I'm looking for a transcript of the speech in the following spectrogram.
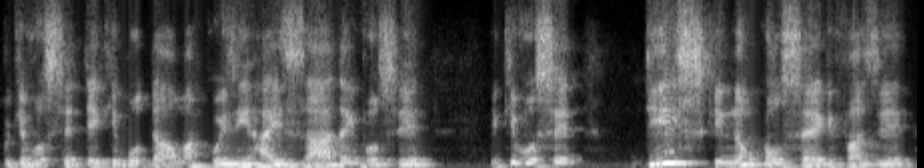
Porque você tem que mudar uma coisa enraizada em você e que você diz que não consegue fazer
